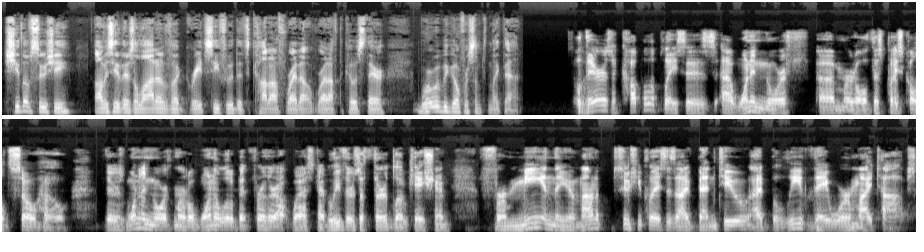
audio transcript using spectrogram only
She loves sushi. Obviously, there's a lot of uh, great seafood that's caught off right out right off the coast there. Where would we go for something like that? So there's a couple of places. Uh, one in North uh, Myrtle, this place called Soho. There's one in North Myrtle, one a little bit further out west. I believe there's a third location. For me, and the amount of sushi places I've been to, I believe they were my tops.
